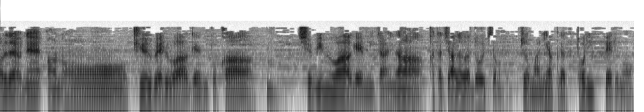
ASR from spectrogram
あれだよね、あのーキューベルワーゲンとか、うんシュビムワーゲンみたいな形、あるいはドイツのちょっとマニアックだけど、トリッペルの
